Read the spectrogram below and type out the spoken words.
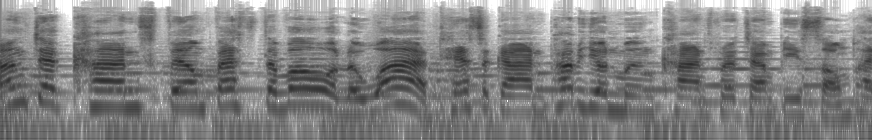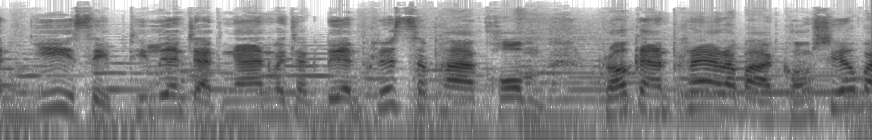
ลังจาก Cannes Film Festival หรือว่าเทศกาลภาพยนตร์เมืองคานส์ประจำปี 2020 ที่เลื่อนจัดงานมาจากเดือนพฤษภาคม เพราะการแพร่ระบาดของเชื้อไว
